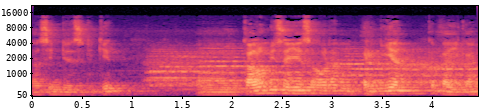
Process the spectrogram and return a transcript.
uh, sindir sedikit. Uh, kalau misalnya seorang berniat kebaikan,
